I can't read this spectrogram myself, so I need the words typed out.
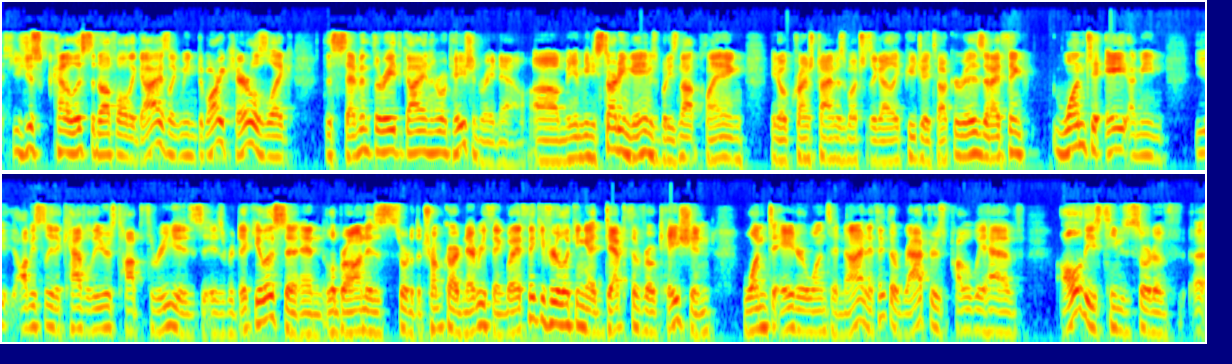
you just kind of listed off all the guys. Like I mean, DeMarre Carroll's like the seventh or eighth guy in the rotation right now. Um, I mean, he's starting games, but he's not playing, you know, crunch time as much as a guy like PJ Tucker is. And I think one to eight, I mean, you, obviously the Cavaliers top three is is ridiculous, and LeBron is sort of the trump card and everything. But I think if you're looking at depth of rotation, one to eight or one to nine, I think the Raptors probably have all of these teams sort of uh,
